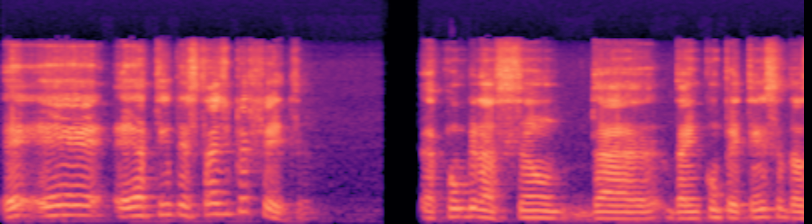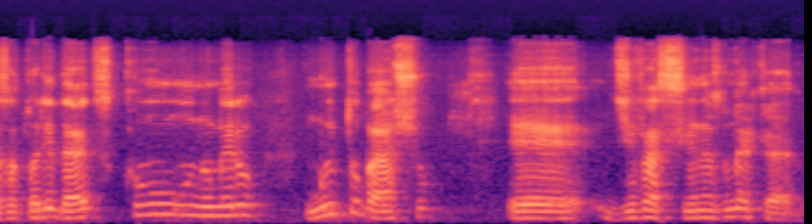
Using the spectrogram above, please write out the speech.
é, é, é a tempestade perfeita. A combinação da, da incompetência das autoridades com um número muito baixo é, de vacinas no mercado.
